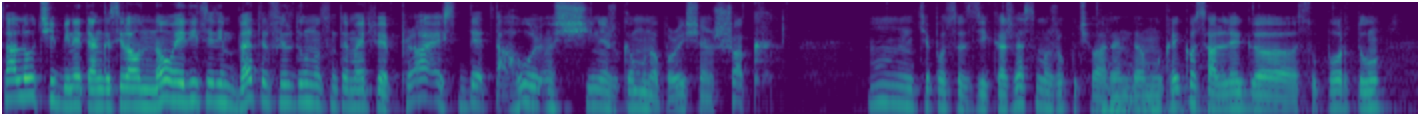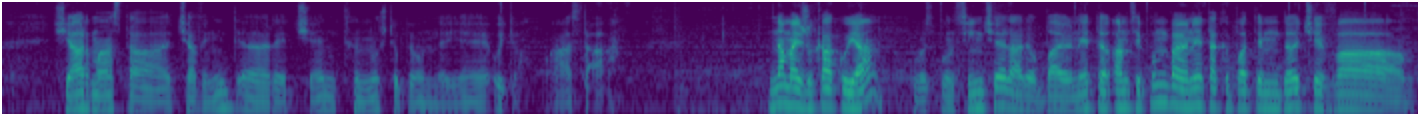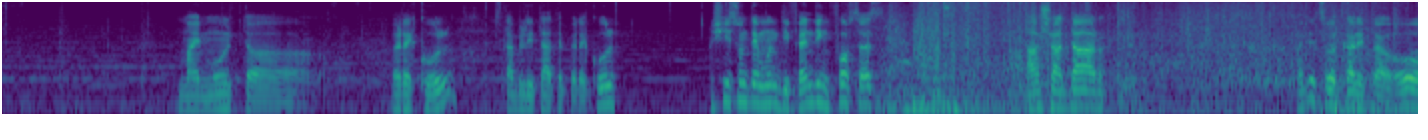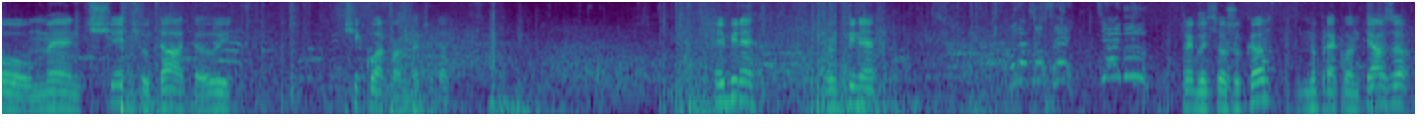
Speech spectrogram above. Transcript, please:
Salut și bine te-am găsit la o nouă ediție din Battlefield 1. Suntem aici pe Price de Tahur și ne jucăm un Operation Shock. Hmm, ce pot să zic? Aș vrea să mă joc cu ceva random. Cred că o să aleg uh, suportul și arma asta ce a venit uh, recent. Nu știu pe unde e. Uite-o, asta. N-am mai jucat cu ea, vă spun sincer. Are o baionetă. Am să-i pun baioneta că poate îmi dă ceva mai mult uh, recul, stabilitate pe recul și suntem în Defending Forces. Așadar, haideți să văd care tra... Oh, man, ce ciudată îi. Ce cu arma asta ciudată. Ei bine, în fine, trebuie să o jucăm, nu prea contează.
